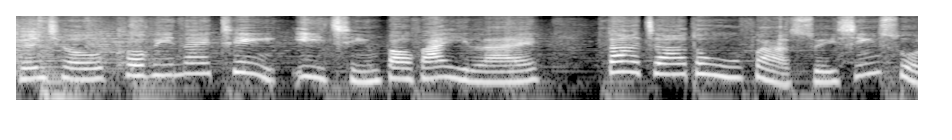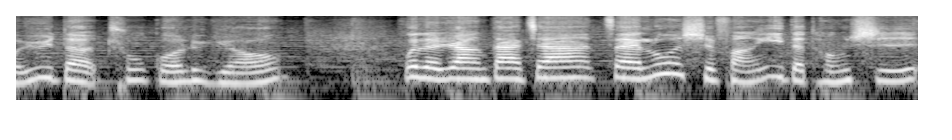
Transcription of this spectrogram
全球 COVID-19 疫情爆发以来，大家都无法随心所欲的出国旅游。为了让大家在落实防疫的同时，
